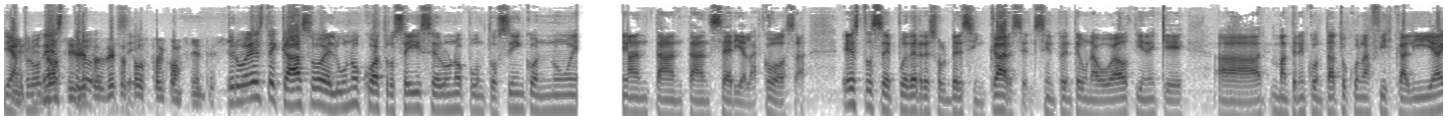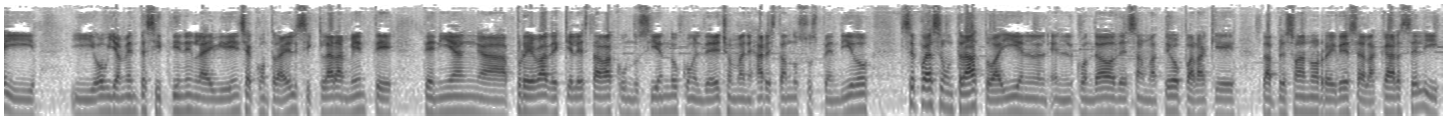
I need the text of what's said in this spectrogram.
Ya, pero sí, no, es- sí, de pero- eso, de eso sí. todo estoy consciente. sí. Pero este caso, el 14601.5, no es tan, tan, tan seria la cosa. Esto se puede resolver sin cárcel. Simplemente un abogado tiene que ah, mantener contacto con la fiscalía y, y obviamente si tienen la evidencia contra él, si claramente tenían ah, prueba de que él estaba conduciendo con el derecho a manejar estando suspendido, se puede hacer un trato ahí en el, en el condado de San Mateo para que la persona no regrese a la cárcel y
